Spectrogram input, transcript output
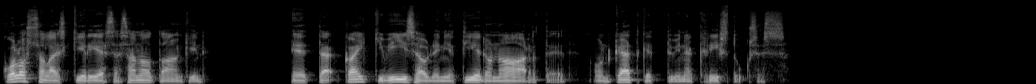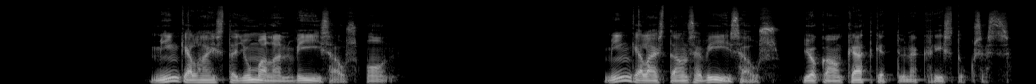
Kolossalaiskirjassa sanotaankin, että kaikki viisauden ja tiedon aarteet on kätkettyinä Kristuksessa. Minkälaista Jumalan viisaus on? Minkälaista on se viisaus, joka on kätkettynä Kristuksessa?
